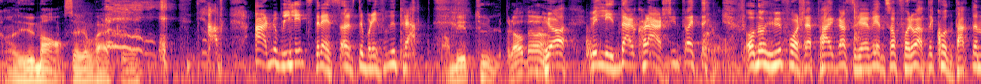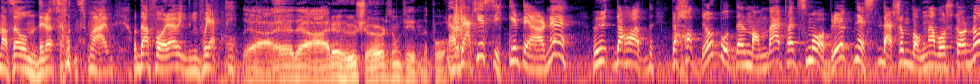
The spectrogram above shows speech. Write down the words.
Ja, hun maser jo fælt. Ja, Arne blir litt stressa hvis det blir for mye prat. Ja, mye tullprat, ja. Ja, Linda er jo klarsynt, vet du. Og når hun får seg et par glass rødvin, så får hun alltid kontakt med masse ånder og sånn som er Og da får hun veldig mye på hjertet. Det er det er hun sjøl som finner på. Ja, Det er ikke sikkert det, Arne. Det, hadde, det hadde jo bodd en mann der på et småbruk, nesten der som vogna vår står nå.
